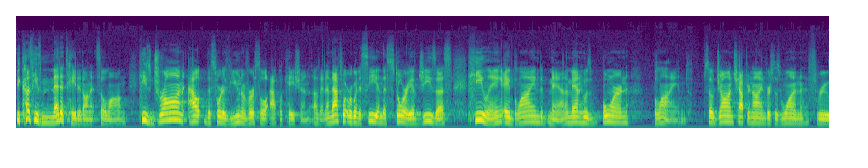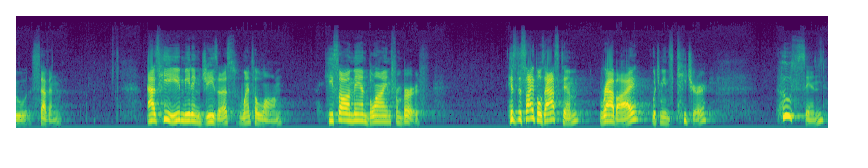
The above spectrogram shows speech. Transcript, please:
because he's meditated on it so long, he's drawn out the sort of universal application of it. And that's what we're going to see in this story of Jesus healing a blind man, a man who was born blind. So, John chapter 9, verses 1 through 7. As he, meeting Jesus, went along, he saw a man blind from birth. His disciples asked him, Rabbi, which means teacher, who sinned?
